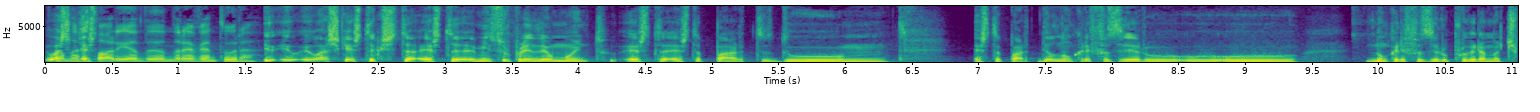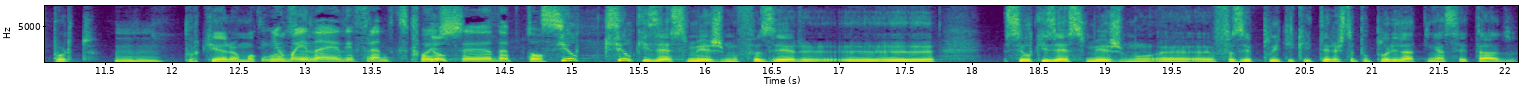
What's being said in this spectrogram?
Eu acho na história esta, de André Ventura? Eu, eu, eu, acho que esta questão, esta, a mim surpreendeu muito esta, esta parte do esta parte dele não querer fazer o, o, o não querer fazer o programa de desporto. Uhum. Porque era uma Tinha coisa... uma ideia diferente que depois ele, se adaptou. Se ele, se ele quisesse mesmo fazer... Uh, se ele quisesse mesmo uh, fazer política e ter esta popularidade, tinha aceitado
